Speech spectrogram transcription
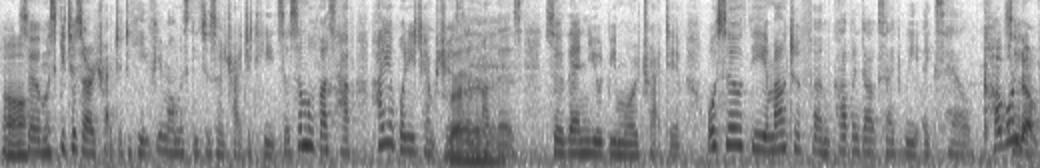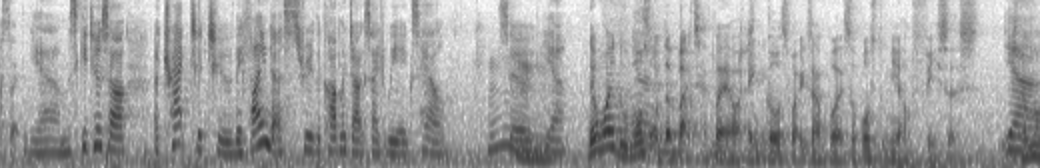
Ah. So, mosquitoes are attracted to heat, female mosquitoes are attracted to heat. So, some of us have higher body temperatures than Right. others. So, then you'd be more attractive. Also, the amount of um, carbon dioxide we exhale. Carbon So- dioxide? yeah, mosquitoes are attracted to, they find us through the carbon dioxide we exhale. So, yeah. Then why do most Yeah. of the bites happen at our ankles, for example, as opposed to near our faces? Yeah.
